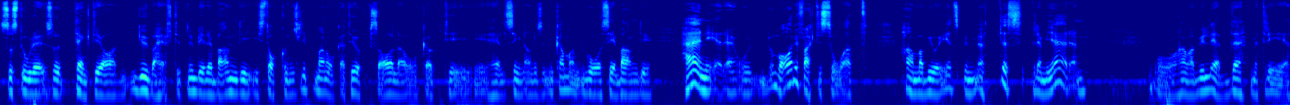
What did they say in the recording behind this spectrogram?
så, stod det, så tänkte jag, gud vad häftigt, nu blir det bandy i Stockholm. Nu slipper man åka till Uppsala och åka upp till eh, Hälsingland. Och så nu kan man gå och se bandy här nere. Och då var det faktiskt så att Hammarby och Edsbyn möttes i premiären. Och Hammarby ledde med 3-1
